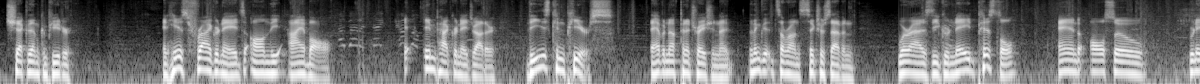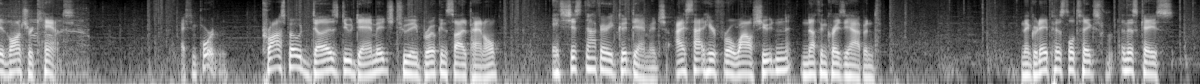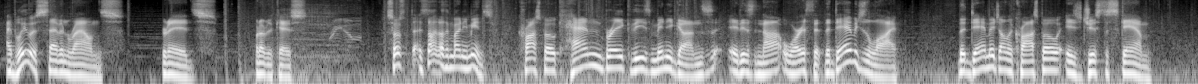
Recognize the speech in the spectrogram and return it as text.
Check them computer. And here's frag grenades on the eyeball. Impact grenades rather. These can pierce. They have enough penetration. I, I think it's around six or seven. Whereas the grenade pistol and also grenade launcher can't. That's important. Crossbow does do damage to a broken side panel. It's just not very good damage. I sat here for a while shooting, nothing crazy happened. And then grenade pistol takes, in this case, I believe it was seven rounds. Grenades, whatever the case. So it's, it's not nothing by any means. Crossbow can break these miniguns. It is not worth it. The damage is a lie. The damage on the crossbow is just a scam,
